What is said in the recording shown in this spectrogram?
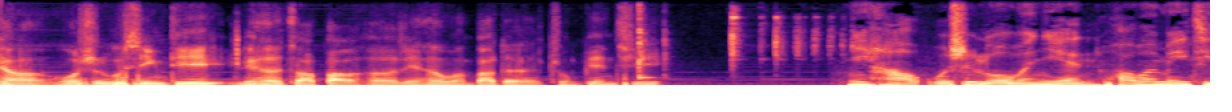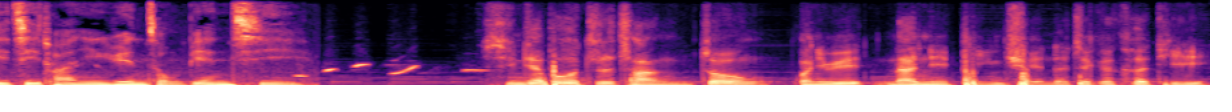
好，我是吴欣迪，联合早报和联合晚报的总编辑。你好，我是罗文燕，华文媒体集团营运总编辑。新加坡职场中关于男女平权的这个课题，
